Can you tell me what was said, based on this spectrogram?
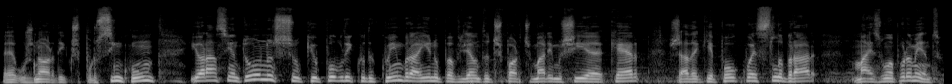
eh, os nórdicos por 5-1 e Horácio Antunes, o que o público de Coimbra aí no pavilhão de desportos Mário Mexia quer, já daqui a pouco, é celebrar mais um apuramento.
